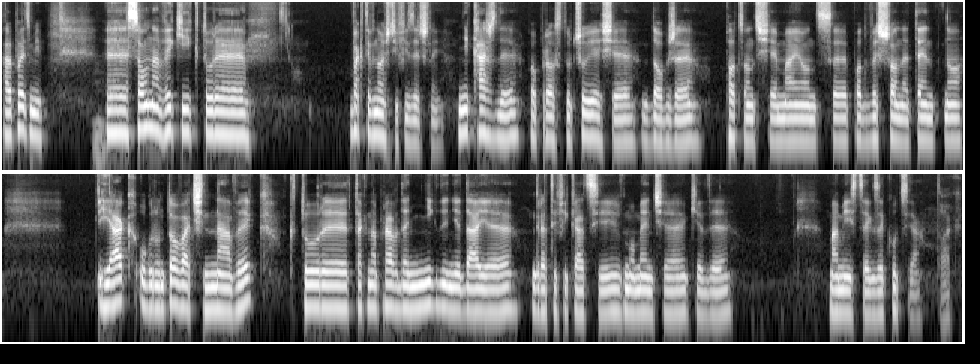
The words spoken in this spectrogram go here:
ale powiedz mi, e, są nawyki, które w aktywności fizycznej. Nie każdy po prostu czuje się dobrze, pocąc się, mając e, podwyższone tętno. Jak ugruntować nawyk, który tak naprawdę nigdy nie daje gratyfikacji w momencie, kiedy ma miejsce egzekucja? Tak.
